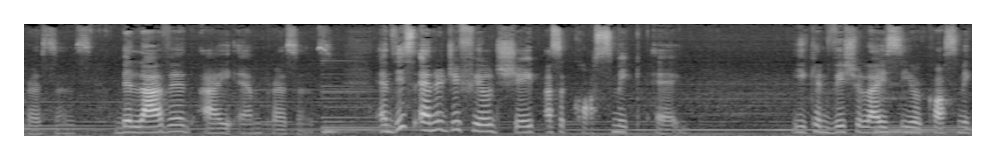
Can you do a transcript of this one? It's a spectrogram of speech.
presence. Beloved, I am presence. And this energy field shaped as a cosmic egg. You can visualize your cosmic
